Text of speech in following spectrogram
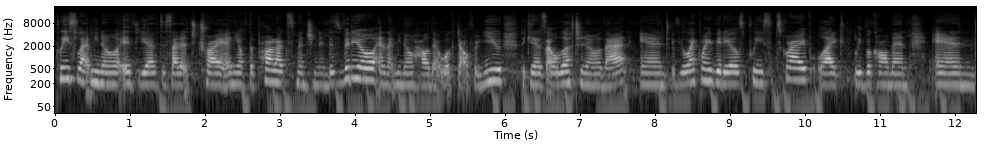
Please let me know if you have decided to try any of the products mentioned in this video and let me know how that worked out for you because I would love to know that. And if you like my videos, please subscribe, like, leave a comment, and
